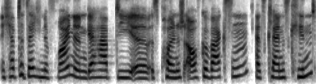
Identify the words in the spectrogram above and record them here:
ich habe tatsächlich eine Freundin gehabt, die äh, ist polnisch aufgewachsen als kleines Kind.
